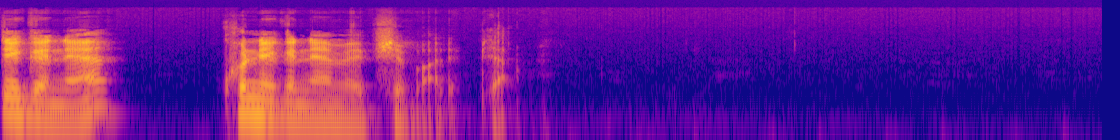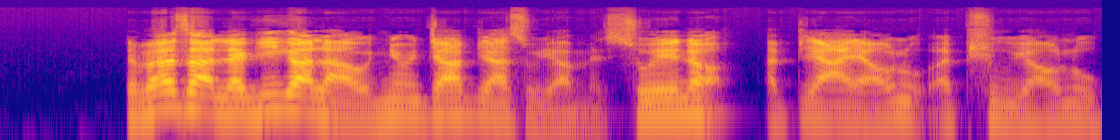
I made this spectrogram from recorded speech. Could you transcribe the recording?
တစ်ကနန်းခုနှစ်ကနန်းပဲဖြစ်ပါတယ်ဗျ တပတ်စာလက်ကြီးကလာကိုညွှန်ကြားပြဆိုရမယ်ဆိုရင်တော့အပြာရောင်တို့အဖြူရောင်တို့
